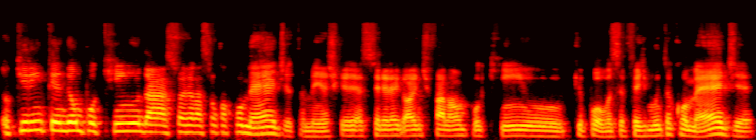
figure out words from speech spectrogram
eu, queria entender um pouquinho da sua relação com a comédia também. Acho que seria legal a gente falar um pouquinho, que, pô, você fez muita comédia,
